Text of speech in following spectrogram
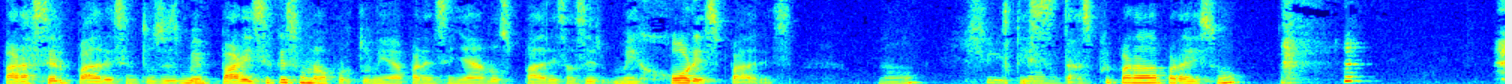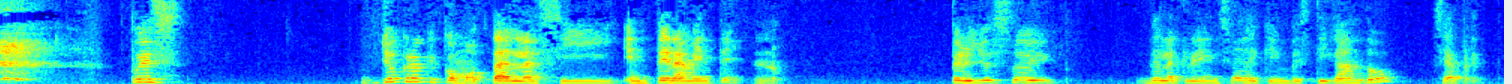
para ser padres. Entonces me parece que es una oportunidad para enseñar a los padres a ser mejores padres, ¿no? Sí, ¿Estás preparada para eso? pues yo creo que como tal, así enteramente, no. Pero yo soy de la creencia de que investigando se aprende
